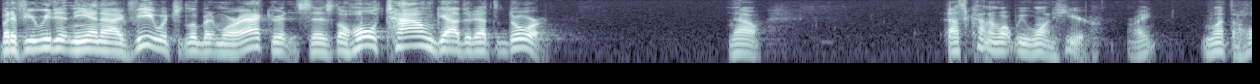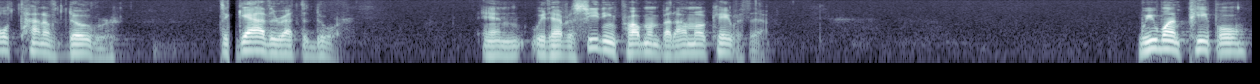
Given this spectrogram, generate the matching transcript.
But if you read it in the NIV, which is a little bit more accurate, it says the whole town gathered at the door. Now, that's kind of what we want here, right? We want the whole town of Dover to gather at the door. And we'd have a seating problem, but I'm okay with that. We want people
